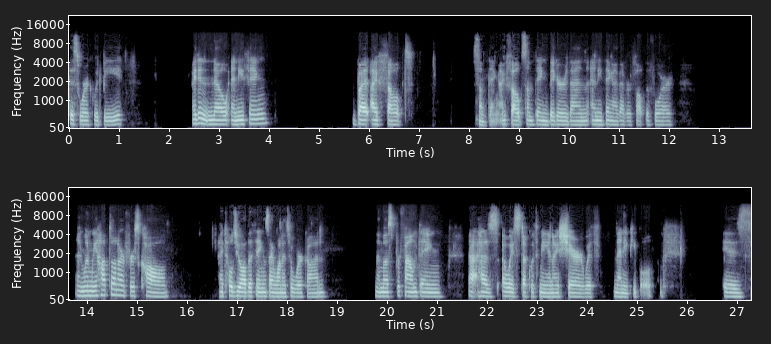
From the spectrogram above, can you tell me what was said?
this work would be. I didn't know anything, but I felt something. I felt something bigger than anything I've ever felt before. And when we hopped on our first call, I told you all the things I wanted to work on. The most profound thing that has always stuck with me, and I share with many people, is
